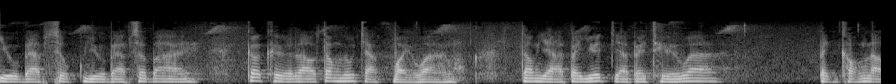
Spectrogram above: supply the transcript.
อยู่แบบสุขอยู่แบบสบาย ก็คือเราต้องรู้จักปล่อยวาง ต้องอย่าไปยึดอย่าไปถือว่าเป็นของเรา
